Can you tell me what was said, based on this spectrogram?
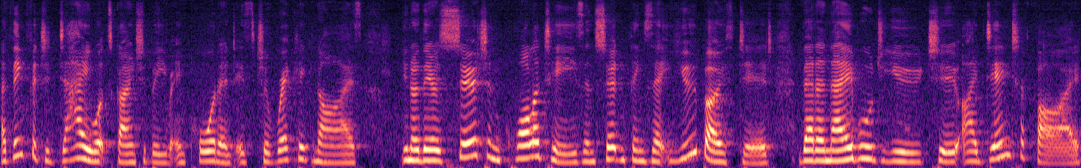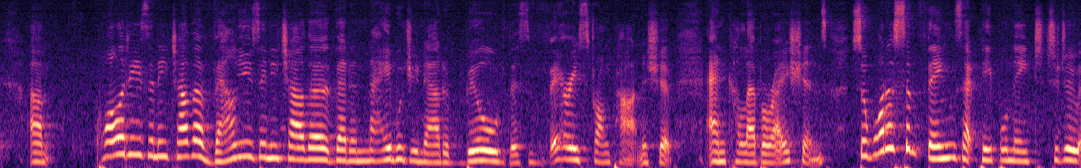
I think for today, what's going to be important is to recognize you know, there are certain qualities and certain things that you both did that enabled you to identify um, qualities in each other, values in each other that enabled you now to build this very strong partnership and collaborations. So, what are some things that people need to do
